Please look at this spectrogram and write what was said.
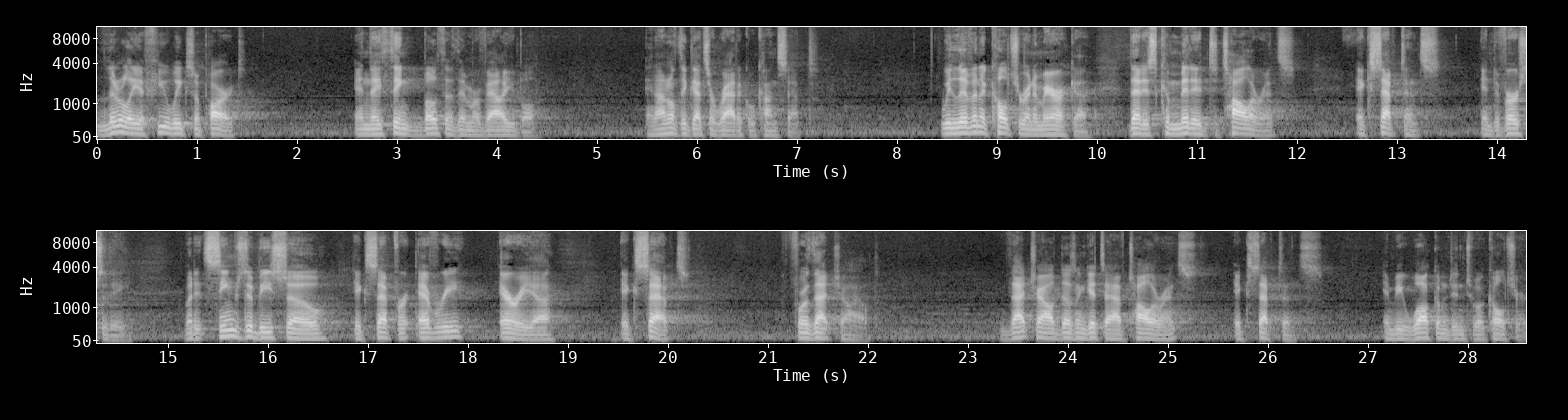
literally a few weeks apart and they think both of them are valuable. And I don't think that's a radical concept. We live in a culture in America that is committed to tolerance, acceptance, and diversity, but it seems to be so except for every area except for that child. That child doesn't get to have tolerance, acceptance, and be welcomed into a culture.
